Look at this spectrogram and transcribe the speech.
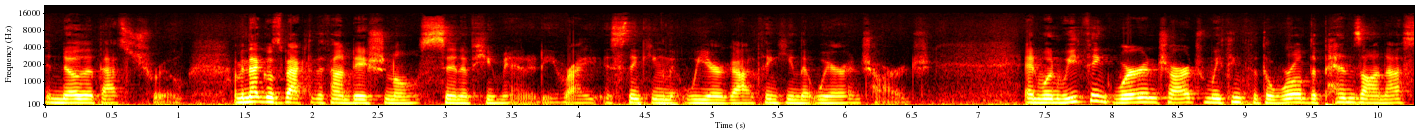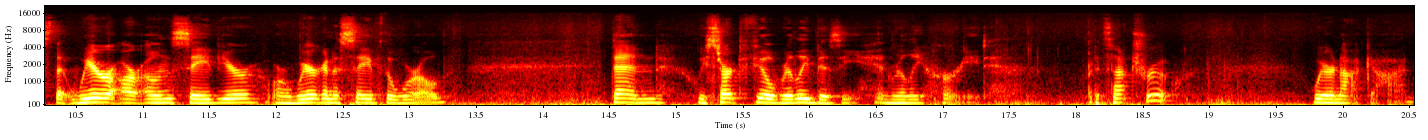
and know that that's true. I mean, that goes back to the foundational sin of humanity, right? Is thinking that we are God, thinking that we're in charge. And when we think we're in charge, when we think that the world depends on us, that we're our own savior or we're going to save the world, then we start to feel really busy and really hurried. But it's not true. We're not God.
